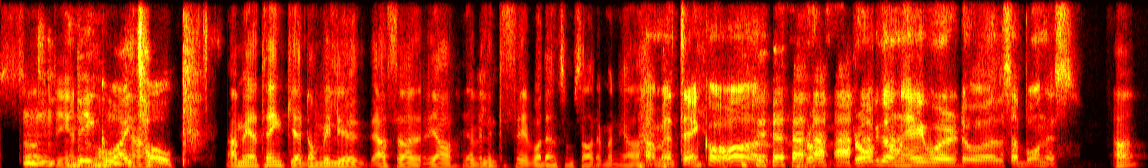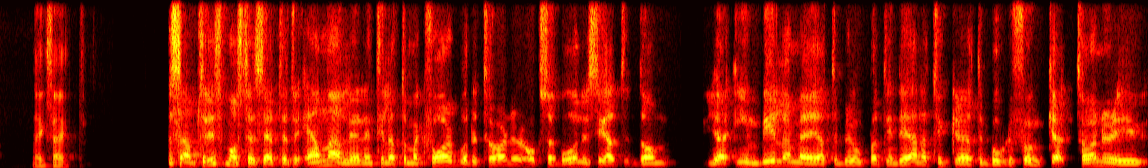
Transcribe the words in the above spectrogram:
Så Mm. att det är en Big. White Hope. Ja, men jag tänker, de vill ju, alltså, ja, jag vill inte säga vad den som sa det, men ja. Ja, men tänk att ha Bro- Brogdon, Hayward och Sabonis. Ja, exakt. Samtidigt måste jag säga att en anledning till att de har kvar både Turner och Sabonis är att de, jag inbillar mig att det beror på att Indiana tycker att det borde funka. Turner är ju,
